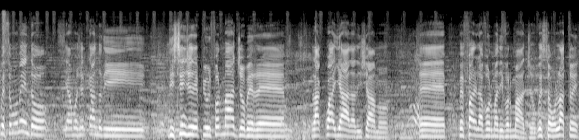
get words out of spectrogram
Questo momento stiamo cercando di, di stringere più il formaggio per eh, l'acquagliata, diciamo, eh, per fare la forma di formaggio. Questo è un latte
